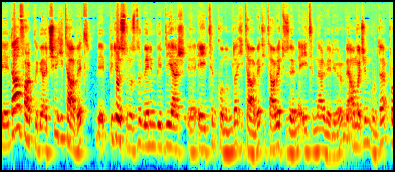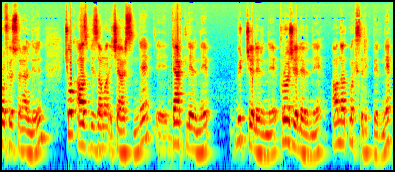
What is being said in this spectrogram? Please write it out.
daha farklı bir açı hitabet. Biliyorsunuzdur benim bir diğer eğitim konumda hitabet. Hitabet üzerine eğitimler veriyorum ve amacım burada profesyonellerin çok az bir zaman içerisinde dertlerini, bütçelerini, projelerini, anlatmak istediklerini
